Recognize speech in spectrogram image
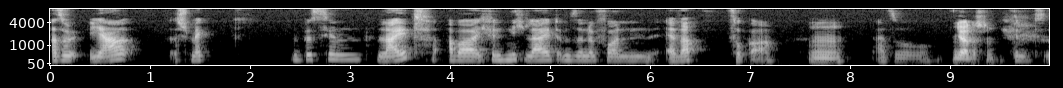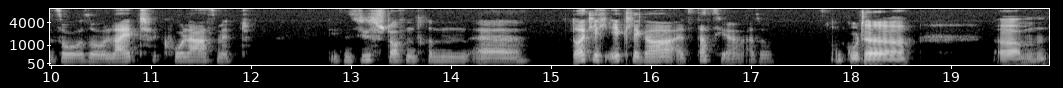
Also ja, es schmeckt ein bisschen light, aber ich finde nicht light im Sinne von Ersatzzucker. Mhm. Also Ja, das stimmt. ich finde so, so Light-Colas mit diesen Süßstoffen drin äh, deutlich ekliger als das hier. Also gute ähm,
